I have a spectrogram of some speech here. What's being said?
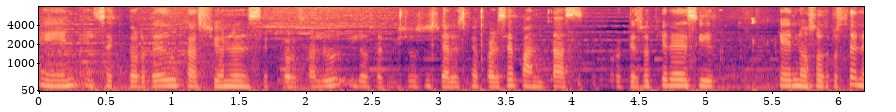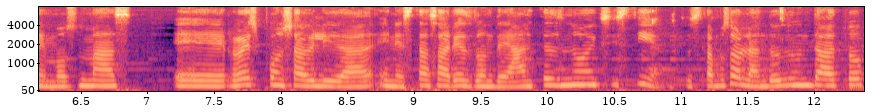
en el sector de educación, en el sector salud y los servicios sociales. Me parece fantástico, porque eso quiere decir que nosotros tenemos más eh, responsabilidad en estas áreas donde antes no existía. Entonces, estamos hablando de un dato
